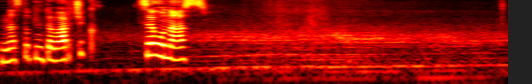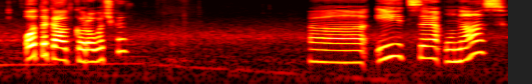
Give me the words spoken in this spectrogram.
Наступний товарчик. Це у нас от от коробочка. І це у нас.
